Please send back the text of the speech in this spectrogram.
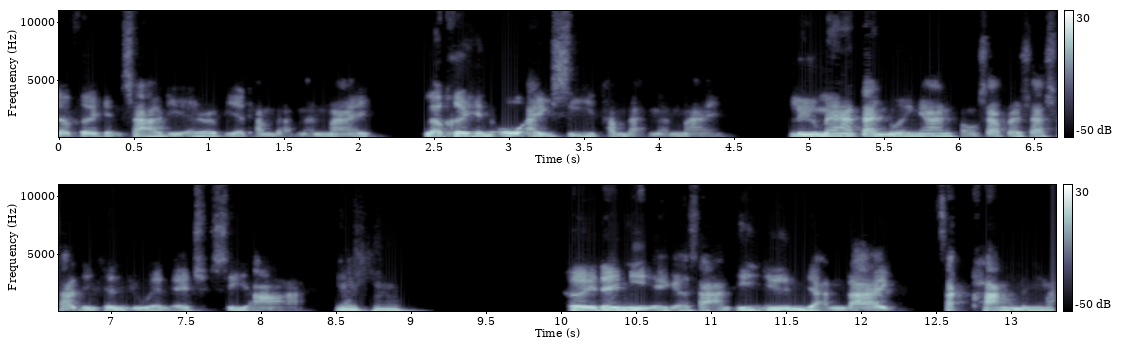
เราเคยเห็นซาอุดิอาระเบียทำแบบนั้นไหมเราเคยเห็น OIC ทำแบบนั้นไหมหรือแม้แต่หน่วยงานของสหประชาชาติอย่างเช่น UNHCR อืมเคยได้มีเอกสารที่ยืนยันได้สักครั้งหนึ่งไหม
